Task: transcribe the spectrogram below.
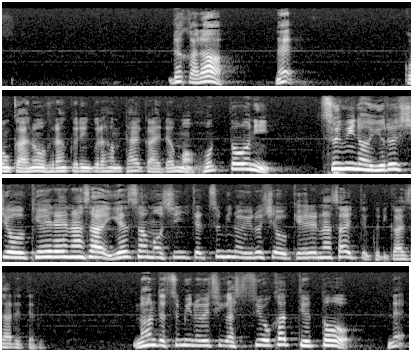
す。だからね今回のフランクリン・グラハム大会でも本当に罪の許しを受け入れなさい。イエス様を信じて罪の許しを受け入れなさいって繰り返されてる。なんで罪の許しが必要かっていうとね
